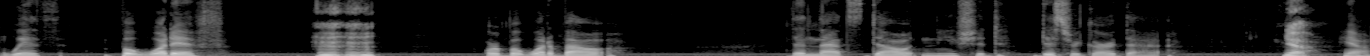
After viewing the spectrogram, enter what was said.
with, "But what if?" hmm or "But what about?" then that's doubt, and you should disregard that. Yeah. Yeah,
